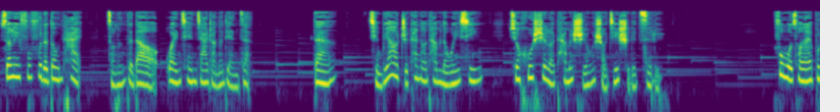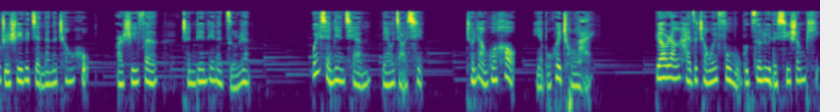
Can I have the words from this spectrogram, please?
孙俪夫妇的动态总能得到万千家长的点赞，但，请不要只看到他们的温馨。却忽视了他们使用手机时的自律。父母从来不只是一个简单的称呼，而是一份沉甸甸的责任。危险面前没有侥幸，成长过后也不会重来。不要让孩子成为父母不自律的牺牲品。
